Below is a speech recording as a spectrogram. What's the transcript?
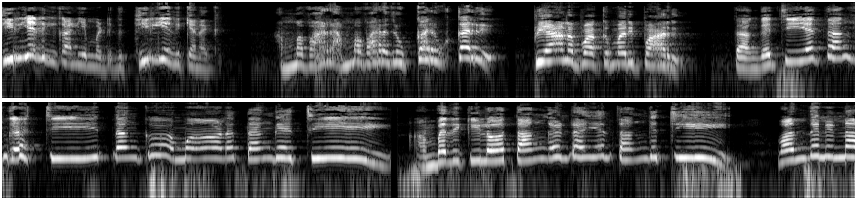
திரியதுக்கு காலிய மாட்டேங்குது. திரியதுக்கு எனக்கு. அம்மா வார அம்மா வாரது உட்காரு உட்காரு. பியானை பார்க்க மாதிரி பாரு. தங்கச்சிய தங்கச்சி தங்கமான தங்கச்சி. ஐம்பது கிலோ தங்கண்டா என் தங்கச்சி. வந்து நின்னா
